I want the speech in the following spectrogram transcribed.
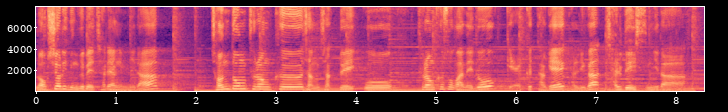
럭셔리 등급의 차량입니다. 전동 트렁크 장착돼 있고 트렁크 속 안에도 깨끗하게 관리가 잘 돼 있습니다.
